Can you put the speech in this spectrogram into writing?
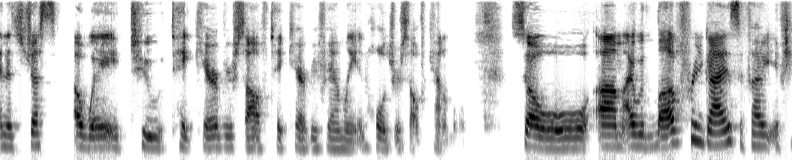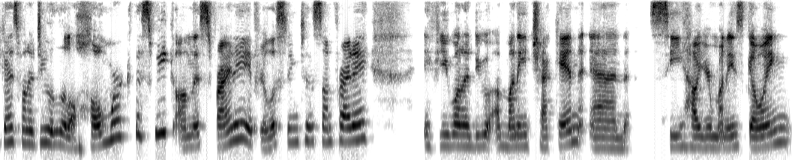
And it's just a way to take care of yourself, take care of your family, and hold yourself accountable. So um, I would love for you guys, if I if you guys want to do a little homework this week on this Friday, if you're listening to this on Friday, if you want to do a money check-in and see how your money's going,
